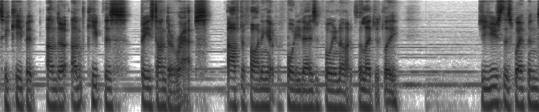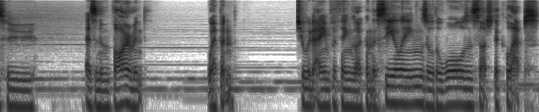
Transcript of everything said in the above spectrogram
to keep it under, un- keep this beast under wraps after fighting it for 40 days and 40 nights, allegedly. To use this weapon to, as an environment weapon she would aim for things like on the ceilings or the walls and such to collapse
